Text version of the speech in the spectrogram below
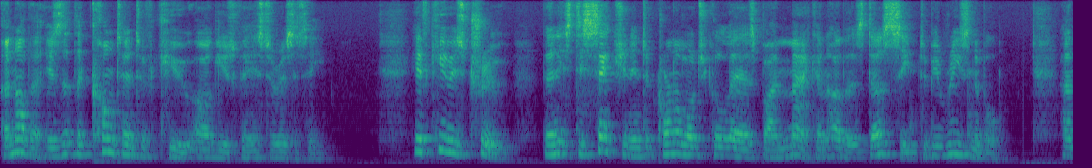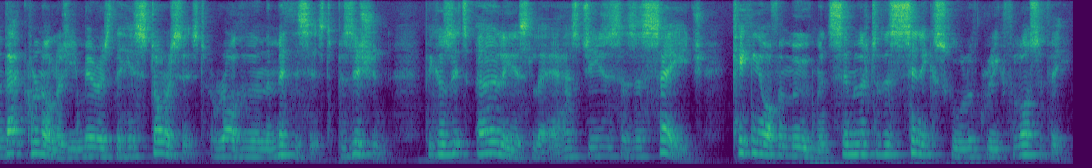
Another is that the content of Q argues for historicity. If Q is true, then its dissection into chronological layers by Mack and others does seem to be reasonable and that chronology mirrors the historicist rather than the mythicist position because its earliest layer has Jesus as a sage, kicking off a movement similar to the Cynic school of Greek philosophy.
